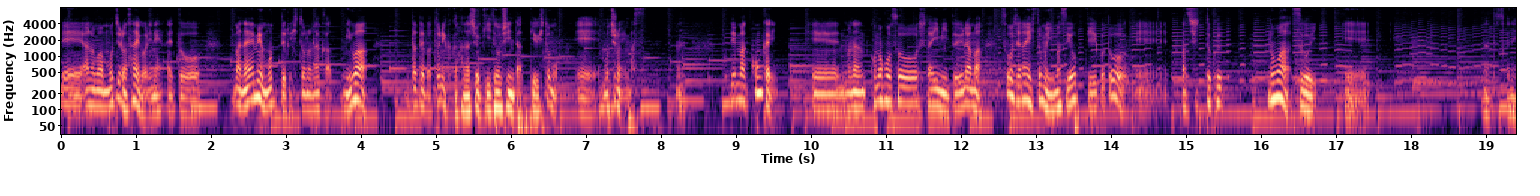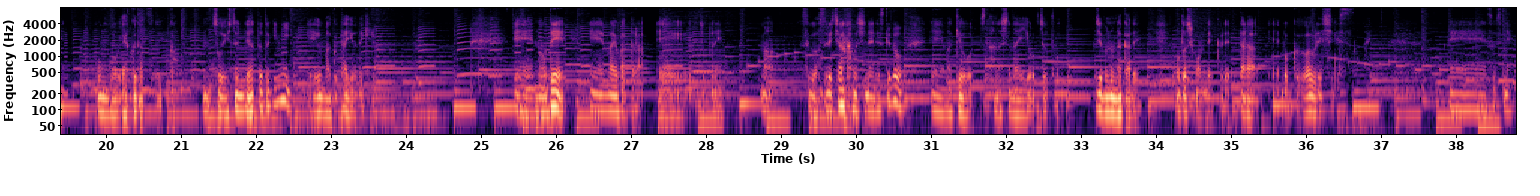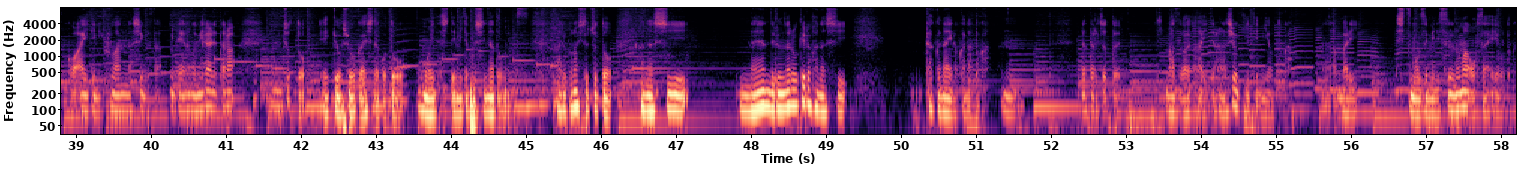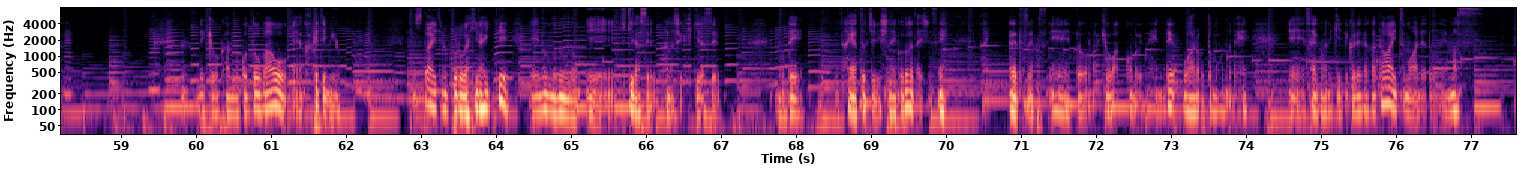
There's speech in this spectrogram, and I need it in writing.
で、あの、まあ、もちろん最後にね、えっと、まあ、悩みを持ってる人の中には、例えばとにかく話を聞いてほしいんだっていう人も、えーもちろんいます。うん、で、まあ、今回、えーまあこの放送をした意味というのは、まあ、そうじゃない人もいますよっていうことを、えーまず知っとくのはすごい、えーなんですかね、今後役立つというか、うんそういう人に出会った時に、えーうまく対応できる。えーので、えーまあ、よかったら、えー、すぐ忘れちゃうかもしれないですけど、えーまあ、今日ちょっと話した内容をちょっと自分の中で落とし込んでくれたら、えー僕は嬉しいです。はいえーそうですね、こう相手に不安な仕草みたいなのが見られたら、うんちょっと、えー今日紹介したことを思い出してみてほしいなと思います。あれ、この人ちょっと話、悩んでるんだろうけど話したくないのかなとか、うん、だったらちょっと、まずは相手の話を聞いてみようとか、あんまり質問攻めにするのは抑えようとか。で、共感の言葉を、えかけてみよう。そうすると相手の心が開いて、えどんどんどんどん、え引き出せる、話が引き出せるので、早とちりしないことが大事ですね。はい、ありがとうございます。えっ、と、まあ、今日はこの辺で終わろうと思うので、えー最後まで聞いてくれた方はいつもありがとうございます。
